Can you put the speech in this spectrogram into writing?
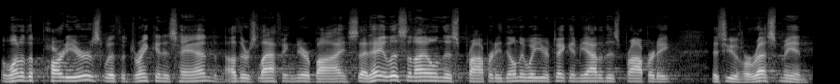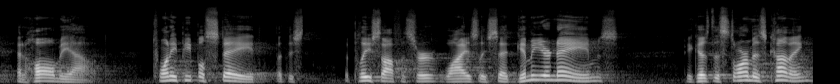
One of the partiers, with a drink in his hand and others laughing nearby, said, Hey, listen, I own this property. The only way you're taking me out of this property is you arrest me and, and haul me out. Twenty people stayed, but the, the police officer wisely said, Give me your names because the storm is coming.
